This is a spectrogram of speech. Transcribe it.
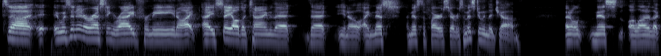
It's uh, it, it was an interesting ride for me. You know, I I say all the time that that you know I miss I miss the fire service. I miss doing the job. I don't miss a lot of the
